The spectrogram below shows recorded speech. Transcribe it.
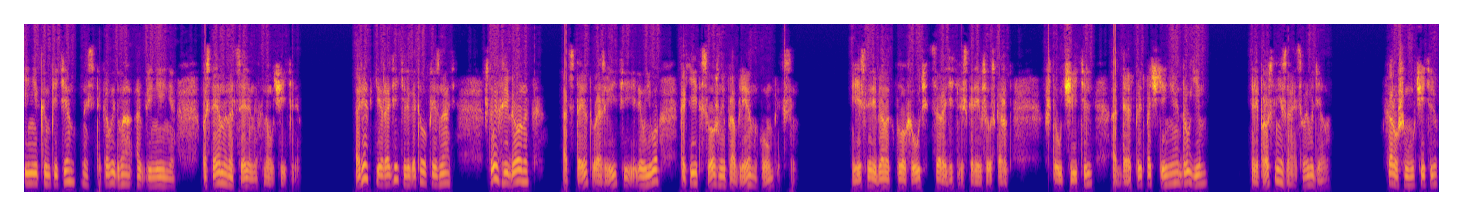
и некомпетентность – таковы два обвинения, постоянно нацеленных на учителя. Редкие родители готовы признать, что их ребенок отстает в развитии или у него какие-то сложные проблемы, комплексы. Если ребенок плохо учится, родители, скорее всего, скажут, что учитель отдает предпочтение другим или просто не знает своего дела. Хорошему учителю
